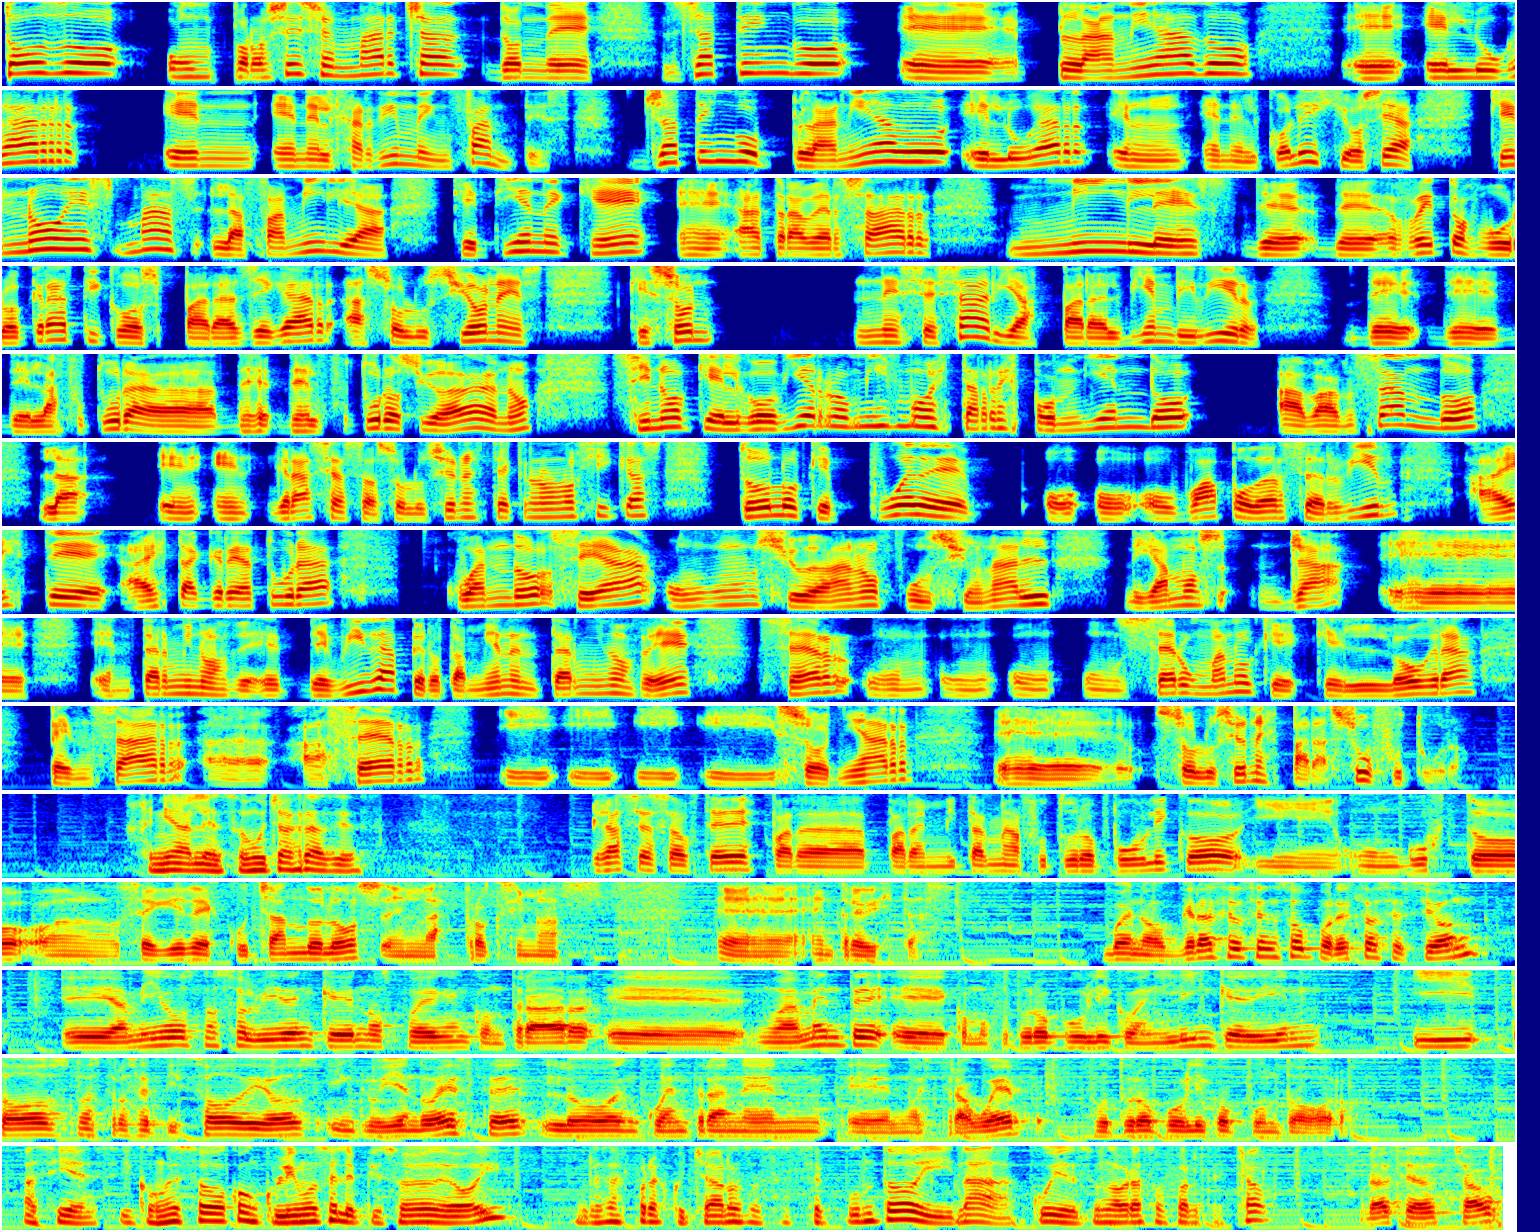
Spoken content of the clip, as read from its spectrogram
todo un proceso en marcha donde ya tengo eh, planeado eh, el lugar en, el jardín de infantes, ya tengo planeado el lugar en, el colegio, o sea, que no es más la familia que tiene que eh, atravesar miles de, retos burocráticos para llegar a soluciones que son necesarias para el bien vivir de, la futura, del futuro ciudadano, sino que el gobierno mismo está respondiendo, avanzando la, en, gracias a soluciones tecnológicas, todo lo que puede o, va a poder servir a, este, a esta criatura cuando sea un ciudadano funcional, digamos, ya eh, en términos de, vida, pero también en términos de ser un, ser humano que, logra pensar, hacer y, soñar eh, soluciones para su futuro. Genial, Enzo, muchas gracias. Gracias a ustedes para, invitarme a Futuro Público y un gusto uh, seguir escuchándolos en las próximas eh, entrevistas. Bueno, gracias Enzo por esta sesión. Eh, amigos, no se olviden que nos pueden encontrar eh, nuevamente como Futuro Público en LinkedIn y todos nuestros episodios, incluyendo este, lo encuentran en nuestra web futuropublico.org. Así es, y con eso concluimos el episodio de hoy. Gracias por escucharnos hasta este punto y nada, cuídense, un abrazo fuerte. Chao. Gracias, chao.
